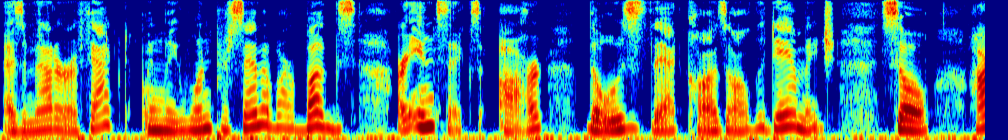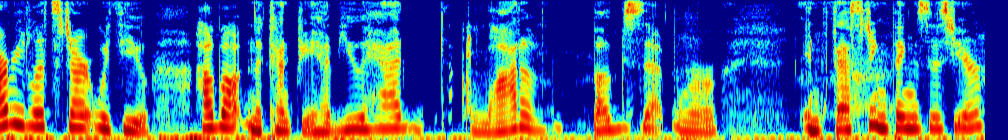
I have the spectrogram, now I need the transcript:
As a matter of fact, only 1% of our bugs, our insects, are those that cause all the damage. So, Harvey, let's start with you. How about in the country? Have you had a lot of bugs that were infesting things this year?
